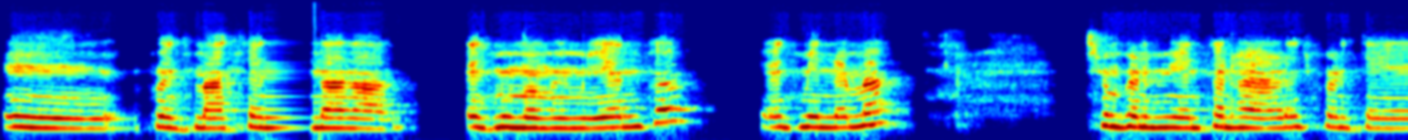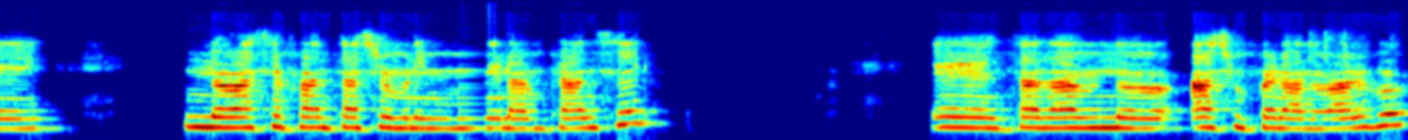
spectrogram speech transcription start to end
Y pues más que nada es mi movimiento, es mi lema, supervivientes reales, porque no hace falta sobrevivir a un cáncer, eh, cada uno ha superado algo,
